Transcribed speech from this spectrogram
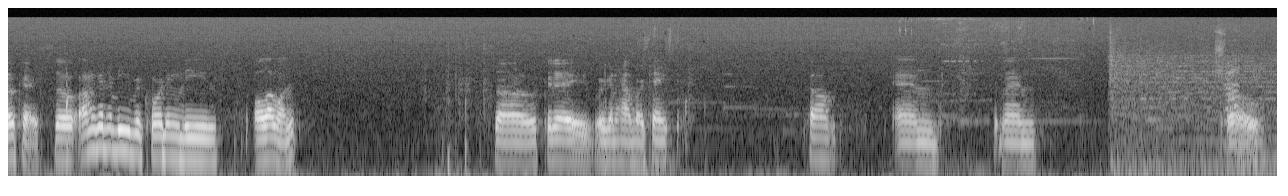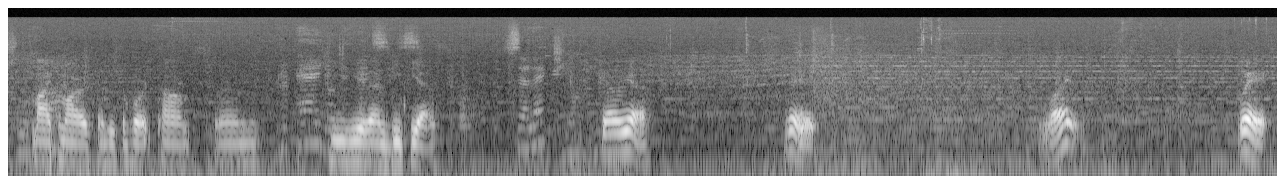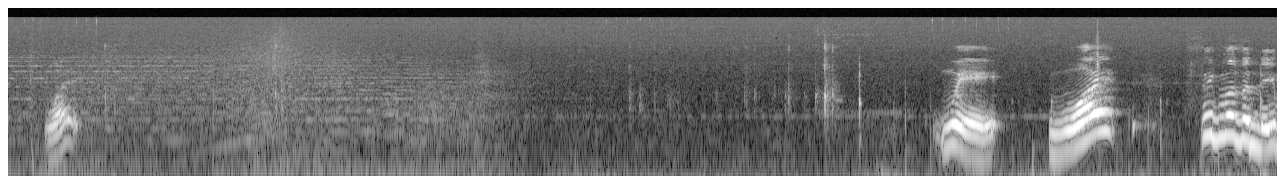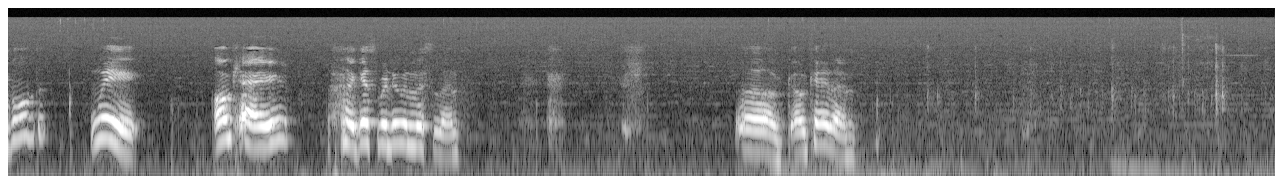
Okay, so I'm gonna be recording these all at once. So today we're gonna have our tank comps and then so my tomorrow is gonna be support comps and easier than DPS. So yeah. Wait. What? Wait. What? Wait, what? Sigma's enabled? Wait, okay. I guess we're doing this then. Oh, okay then.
